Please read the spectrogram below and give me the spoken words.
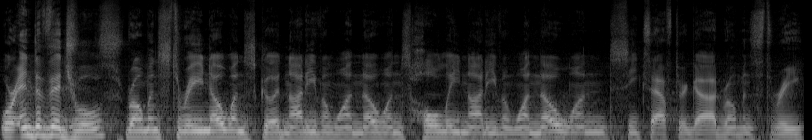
or individuals, Romans 3, no one's good, not even one. No one's holy, not even one. No one seeks after God, Romans 3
